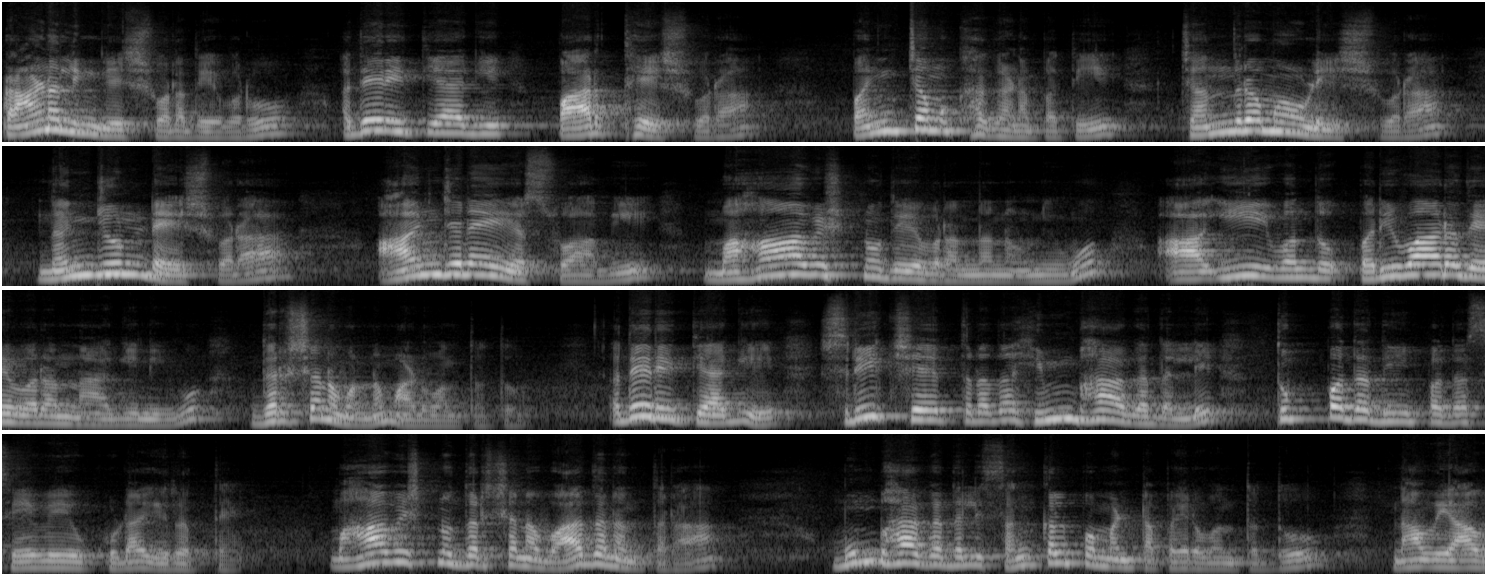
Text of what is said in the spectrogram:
ಪ್ರಾಣಲಿಂಗೇಶ್ವರ ದೇವರು, ಅದೇ ರೀತಿಯಾಗಿ ಪಾರ್ಥೇಶ್ವರ, ಪಂಚಮುಖ ಗಣಪತಿ, ಚಂದ್ರಮೌಳೀಶ್ವರ, ನಂಜುಂಡೇಶ್ವರ, ಆಂಜನೇಯ ಸ್ವಾಮಿ, ಮಹಾವಿಷ್ಣು ದೇವರನ್ನು ನೀವು, ಆ ಈ ಒಂದು ಪರಿವಾರ ದೇವರನ್ನಾಗಿ ನೀವು ದರ್ಶನವನ್ನು ಮಾಡುವಂಥದ್ದು. ಅದೇ ರೀತಿಯಾಗಿ ಶ್ರೀ ಕ್ಷೇತ್ರದ ಹಿಂಭಾಗದಲ್ಲಿ ತುಪ್ಪದ ದೀಪದ ಸೇವೆಯೂ ಕೂಡ ಇರುತ್ತೆ. ಮಹಾವಿಷ್ಣು ದರ್ಶನವಾದ ನಂತರ ಮುಂಭಾಗದಲ್ಲಿ ಸಂಕಲ್ಪ ಮಂಟಪ ಇರುವಂಥದ್ದು. ನಾವು ಯಾವ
